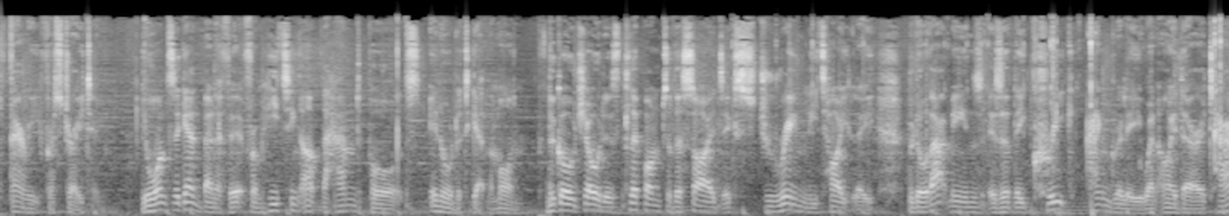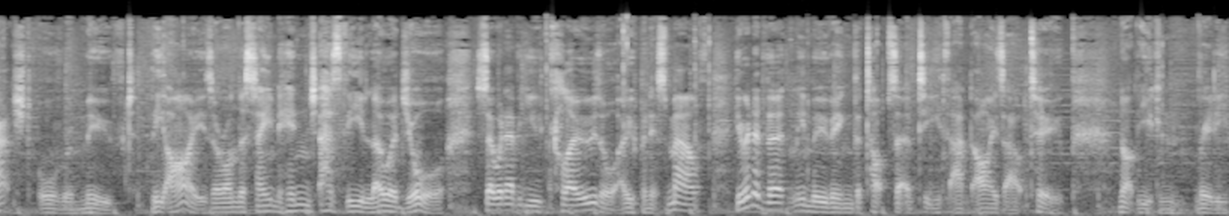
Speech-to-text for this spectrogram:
Very frustrating. You'll once again benefit from heating up the hand ports in order to get them on. The gold shoulders clip onto the sides extremely tightly, but all that means is that they creak angrily when either attached or removed. The eyes are on the same hinge as the lower jaw, so whenever you close or open its mouth, you're inadvertently moving the top set of teeth and eyes out too. Not that you can really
